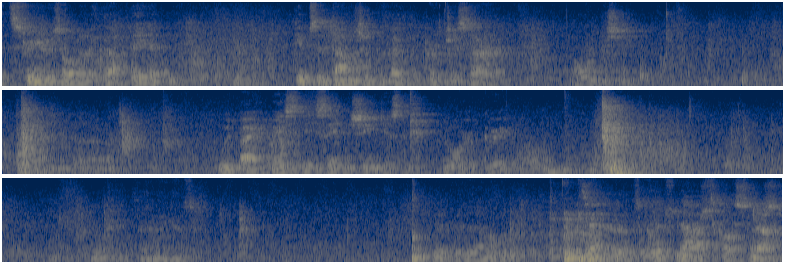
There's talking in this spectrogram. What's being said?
it's three years old, I'd like to update it. Gibson Township would like to purchase our old machine. And, uh, We'd buy basically the same machine, just lower grade. What's that? No, it's COSTARS.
